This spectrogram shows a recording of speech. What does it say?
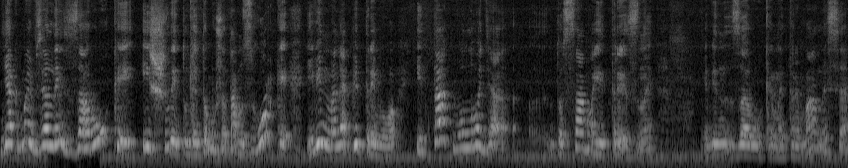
як ми взялись за руки і йшли туди, тому що там з горки, і він мене підтримував. І так Володя до самої тризни. Він за руки ми трималися.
